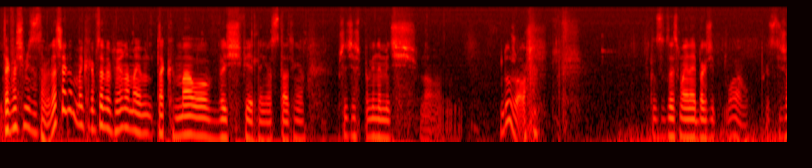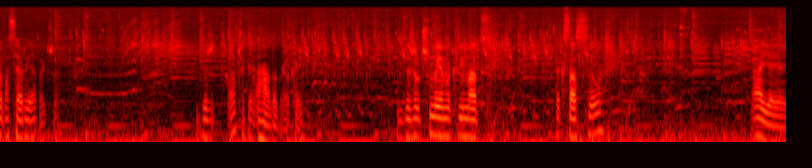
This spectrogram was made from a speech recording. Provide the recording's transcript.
I tak właśnie mnie zastanawia, dlaczego Minecraftowe plemiona mają tak mało wyświetleń ostatnio? Przecież powinny mieć, no... Dużo. Prostu to jest moja najbardziej... Wow, prestiżowa seria, także... Widzę, że... A, czekaj, aha, dobra, okej. Widzę, że utrzymujemy klimat Teksasu. Ajajajaj.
